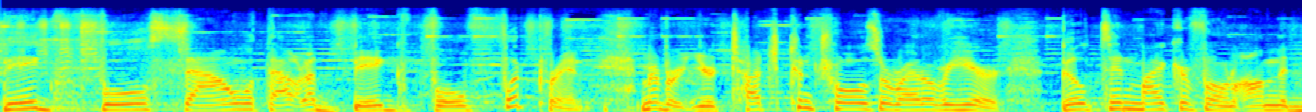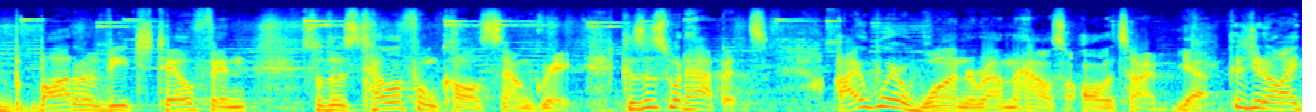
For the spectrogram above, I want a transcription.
big, full sound without a big, full footprint. Remember, your touch controls are right over here. Built-in microphone on the bottom of each tail fin, so those telephone calls sound great. Because this is what happens. I wear one around the house all the time. Yeah. Because, you know, I,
